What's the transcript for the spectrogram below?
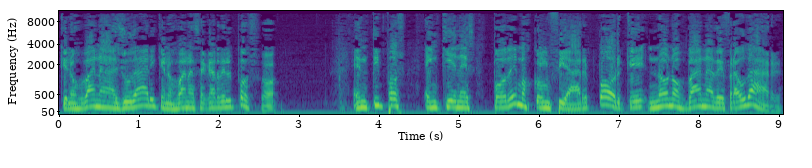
que nos van a ayudar y que nos van a sacar del pozo, en tipos en quienes podemos confiar porque no nos van a defraudar.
